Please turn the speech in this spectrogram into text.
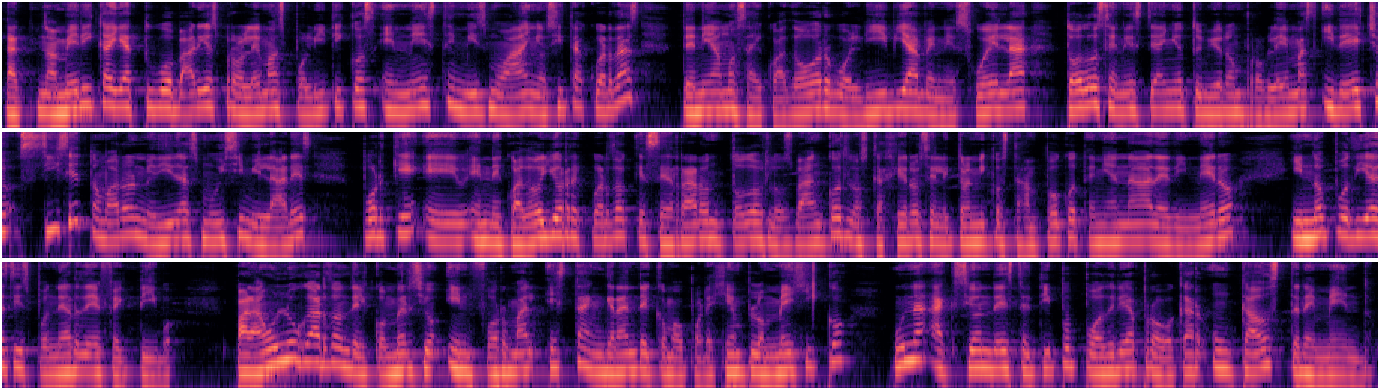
Latinoamérica ya tuvo varios problemas políticos en este mismo año, si te acuerdas? Teníamos a Ecuador, Bolivia, Venezuela, todos en este año tuvieron problemas y de hecho sí se tomaron medidas muy similares porque eh, en Ecuador yo recuerdo que cerraron todos los bancos, los cajeros electrónicos tampoco tenían nada de dinero y no podías disponer de efectivo. Para un lugar donde el comercio informal es tan grande como por ejemplo México, una acción de este tipo podría provocar un caos tremendo.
